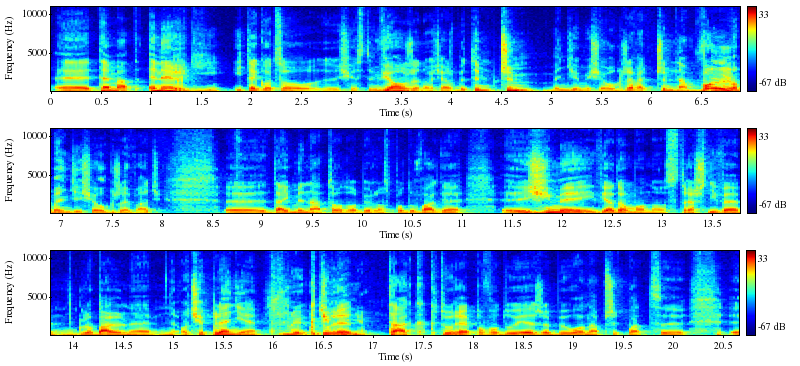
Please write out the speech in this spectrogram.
e, temat energii i tego, co się z tym wiąże, no chociażby tym, czym będziemy się ogrzewać, czym nam wolno będzie się ogrzewać, dajmy na to, no, biorąc pod uwagę e, zimy i wiadomo, no, straszliwe globalne ocieplenie, No, które, ocieplenie. tak, które powoduje, że było na przykład e, e,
